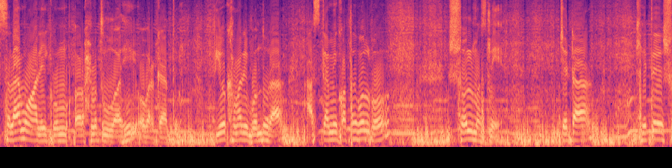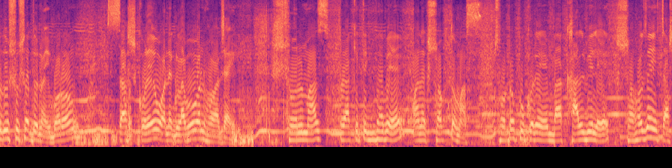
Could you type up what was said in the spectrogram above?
আসসালামু আলাইকুম রহমতুল্লাহি ওবরকাত প্রিয় খামারি বন্ধুরা, আজকে আমি কথা বলব শোল মাছ নিয়ে, যেটা খেতে শুধু সুস্বাদু নয়, বরং চাষ করেও অনেক লাভবান হওয়া যায়। শোল মাছ প্রাকৃতিকভাবে অনেক শক্ত মাছ, ছোট পুকুরে বা খাল বিলে সহজেই চাষ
